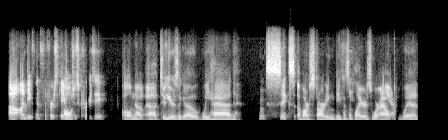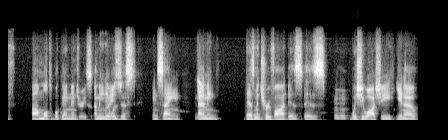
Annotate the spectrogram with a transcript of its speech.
uh, on defense the first game, Oh. which is crazy. Oh no, uh, two years ago we had Hmm. six of our starting defensive players were out Yeah. with um, multiple game injuries. I mean, it was just insane. And I mean, Desmond Trufant is is Mhm. wishy washy. You know,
